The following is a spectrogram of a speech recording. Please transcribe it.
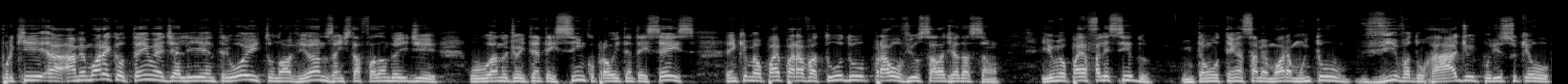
Porque a, a memória que eu tenho é de ali entre 8 e 9 anos, a gente está falando aí de o ano de 85 para 86, em que o meu pai parava tudo para ouvir o sala de redação. E o meu pai é falecido. Então eu tenho essa memória muito viva do rádio e por isso que eu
